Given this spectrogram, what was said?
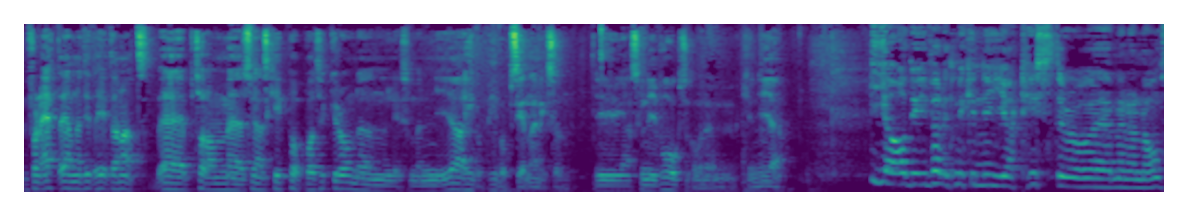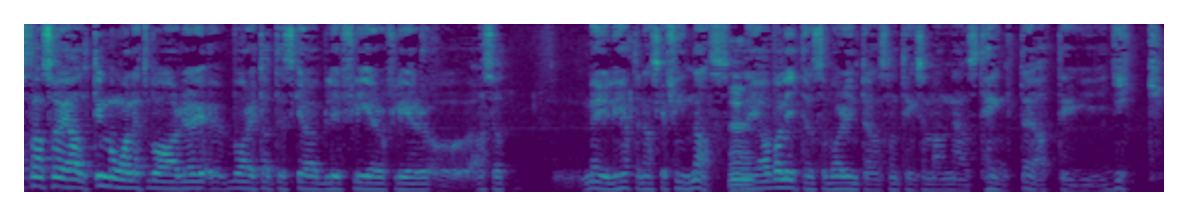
Från ett ämne till ett annat. Eh, på tal om eh, svensk hiphop. Vad tycker du om den, liksom, den nya hiphop- hiphop-scenen? Liksom? Det är ju en ganska ny våg som kommer nu. Mycket nya. Ja, det är ju väldigt mycket nya artister och jag menar någonstans har ju alltid målet var, varit att det ska bli fler och fler och, alltså att möjligheterna ska finnas. När jag var liten så var det inte ens någonting som man ens tänkte att det gick.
